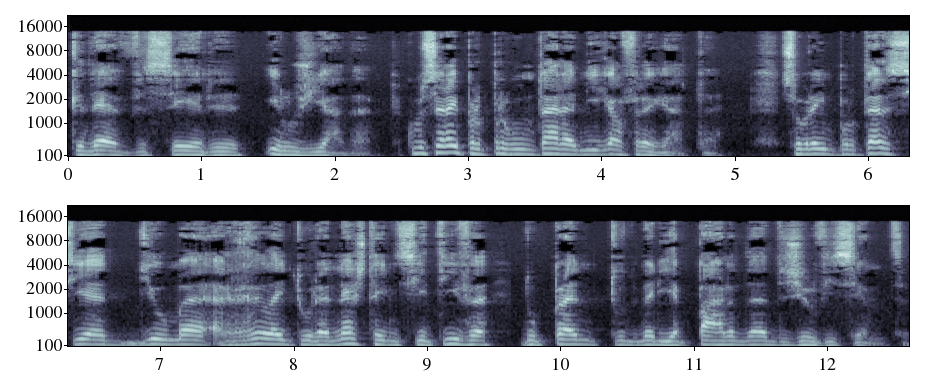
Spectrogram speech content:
que deve ser elogiada. Começarei por perguntar a Miguel Fragata sobre a importância de uma releitura nesta iniciativa do Pranto de Maria Parda de Gil Vicente.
